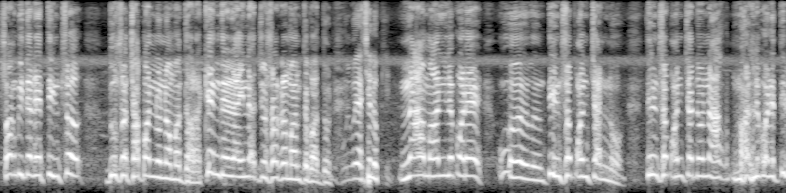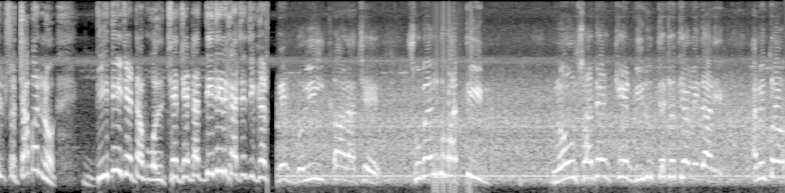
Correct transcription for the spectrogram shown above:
সংবিধানের তিনশো দুশো ছাপান্ন নম্বর ধারা কেন্দ্রের আইন রাজ্য সরকার মানতে বাধ্য। ভুল না মানলে পরে তিনশো পঞ্চান্ন তিনশো পঞ্চান্ন না মানলে পরে তিনশো ছাপান্ন। দিদি যেটা বলছে যেটা দিদির কাছে জিজ্ঞাসা দলিল কার আছে? শুভেন্দু বাত্তিন নৌসাদেরকে বিরুদ্ধে যদি আমি দাঁড়িয়ে আমি তো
